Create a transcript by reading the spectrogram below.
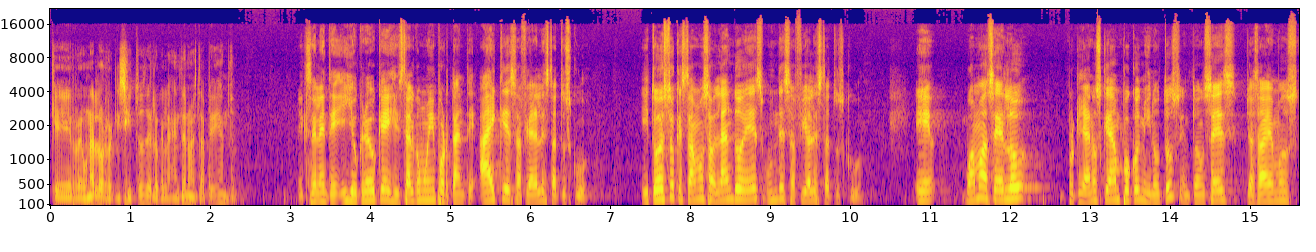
que reúna los requisitos de lo que la gente nos está pidiendo. Excelente. Y yo creo que dijiste algo muy importante. Hay que desafiar el status quo. Y todo esto que estamos hablando es un desafío al status quo. Eh, vamos a hacerlo porque ya nos quedan pocos minutos. Entonces, ya sabemos,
